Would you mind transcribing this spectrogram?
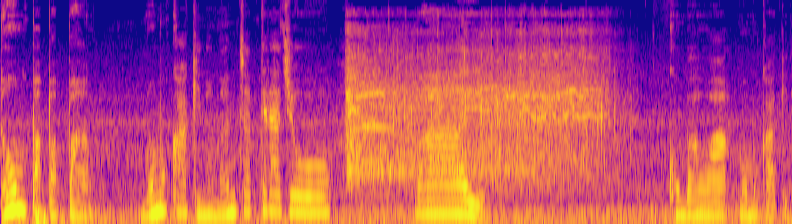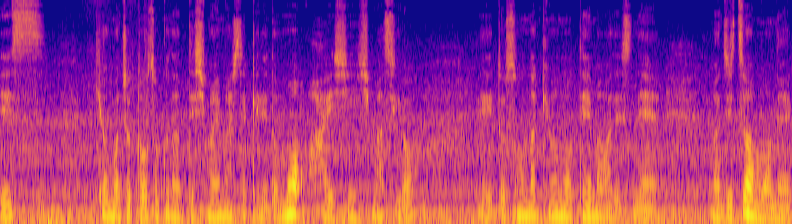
ドンパパパン桃川きのなんちゃってラジオ。わーい。こんばんは桃川きです。今日もちょっと遅くなってしまいましたけれども配信しますよ。えーと、そんな今日のテーマはですね、まあ、実はもうね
